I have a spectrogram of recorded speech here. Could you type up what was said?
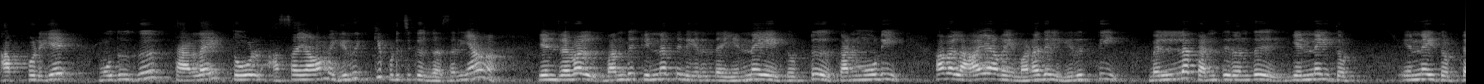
அப்படியே முதுகு தலை தோல் அசையாமல் இறுக்கி பிடிச்சிக்குங்க சரியா? என்றவள் வந்து கிண்ணத்தில் இருந்த எண்ணெயை தொட்டு கண்மூடி அவள் ஆயாவை மனதில் இருத்தி மெல்ல கண் திறந்து எண்ணெய் தொட் எண்ணெய் தொட்ட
